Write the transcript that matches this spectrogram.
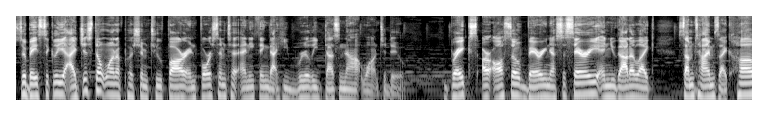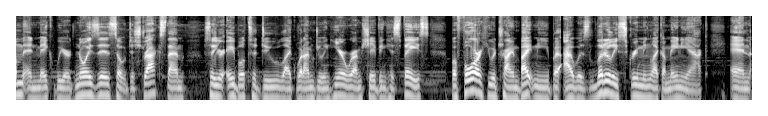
So basically, I just don't want to push him too far and force him to anything that he really does not want to do breaks are also very necessary and you gotta like sometimes like hum and make weird noises so it distracts them so you're able to do like what I'm doing here where I'm shaving his face. Before he would try and bite me but I was literally screaming like a maniac and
